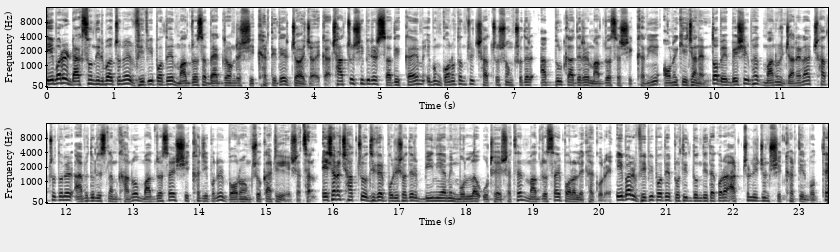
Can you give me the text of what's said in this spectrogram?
এবারের ডাকসু নির্বাচনের ভিপি পদে মাদ্রাসা ব্যাকগ্রাউন্ডের শিক্ষার্থীদের জয় জয়কার। ছাত্র শিবিরের সাদিক কায়েম এবং গণতান্ত্রিক ছাত্র সংসদের আব্দুল কাদেরের মাদ্রাসা শিক্ষা নিয়ে অনেকেই জানেন। তবে বেশিরভাগ মানুষ জানে না ছাত্রদলের আবিদুল ইসলাম খানও মাদ্রাসায় শিক্ষা জীবনের বড় অংশ কাটিয়ে এসেছেন। এছাড়া ছাত্র অধিকার পরিষদের বিনিয়ামিন মোল্লাও উঠে এসেছেন মাদ্রাসায় পড়ালেখা করে। এবার ভিপি পদে প্রতিদ্বন্দ্বিতা করা আটচল্লিশ জন শিক্ষার্থীর মধ্যে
